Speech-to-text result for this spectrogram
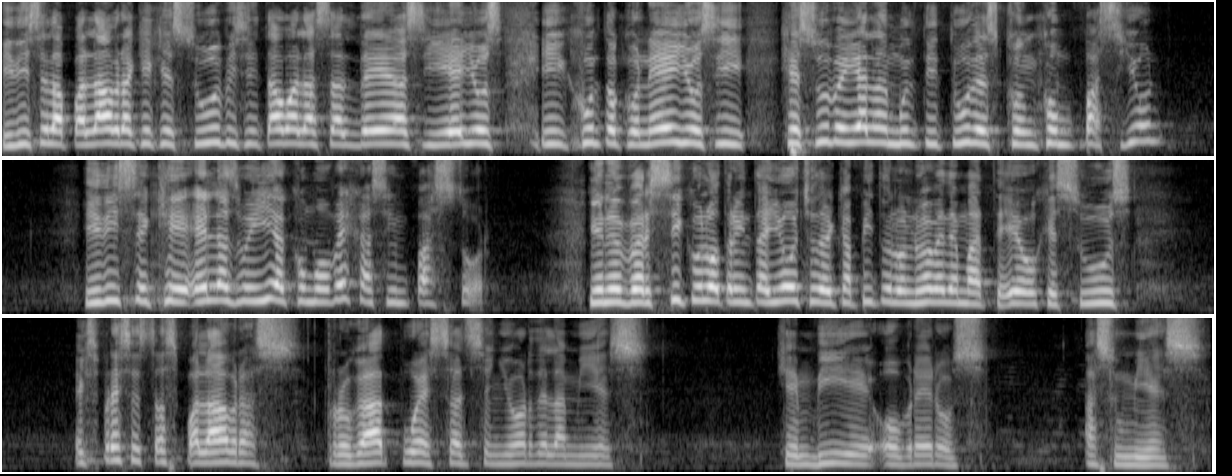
Y dice la palabra que Jesús visitaba las aldeas y ellos, y junto con ellos, y Jesús veía a las multitudes con compasión. Y dice que él las veía como ovejas sin pastor. Y en el versículo 38 del capítulo 9 de Mateo, Jesús expresa estas palabras. Rogad pues al Señor de la mies que envíe obreros a su mies.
